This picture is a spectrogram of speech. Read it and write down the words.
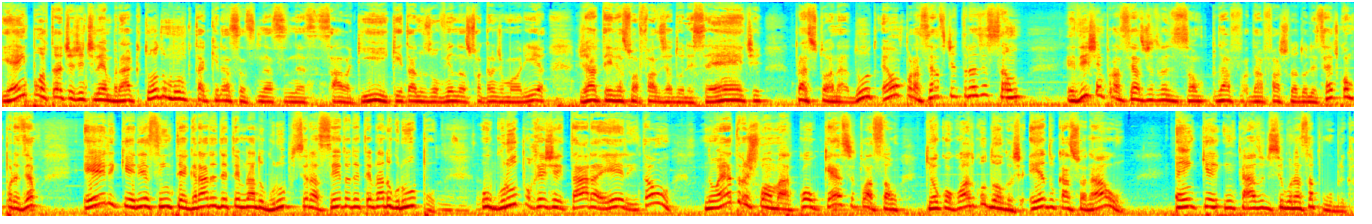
e é importante a gente lembrar que todo mundo que está aqui nessa, nessa, nessa sala aqui, quem está nos ouvindo, na sua grande maioria, já teve a sua fase de adolescente, para se tornar adulto, é um processo de transição Existem processos de transição da, da faixa do adolescente, como, por exemplo, ele querer se integrar a determinado grupo, ser aceito a determinado grupo. O grupo rejeitar a ele. Então, não é transformar qualquer situação, que eu concordo com o Douglas, educacional, em, que, em caso de segurança pública.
